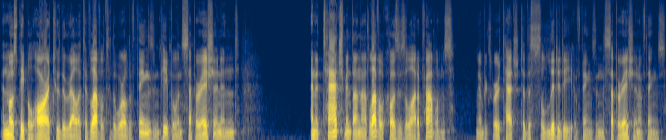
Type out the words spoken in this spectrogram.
and most people are, to the relative level, to the world of things and people and separation, and an attachment on that level causes a lot of problems, you know, because we're attached to the solidity of things and the separation of things.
